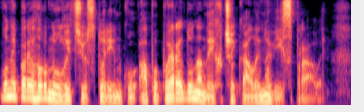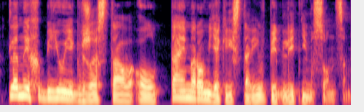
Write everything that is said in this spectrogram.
Вони перегорнули цю сторінку, а попереду на них чекали нові справи. Для них Б'юїк вже став олдтаймером, який старів під літнім сонцем.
